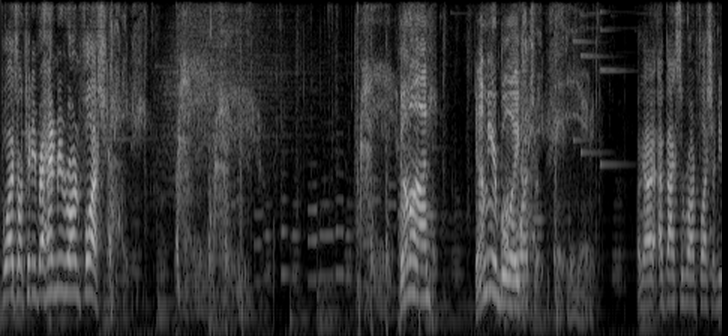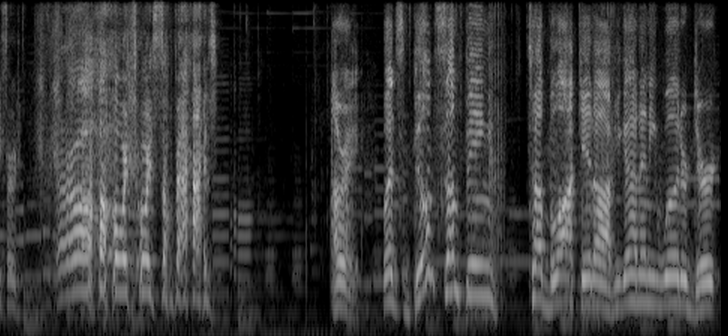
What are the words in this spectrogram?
Boetrock, can you hand me rotten flesh? Come on. Come here, boy. Okay, I, I back some rotten flesh. I need food. Oh, we're doing so bad. All right. Let's build something to block it off. You got any wood or dirt?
